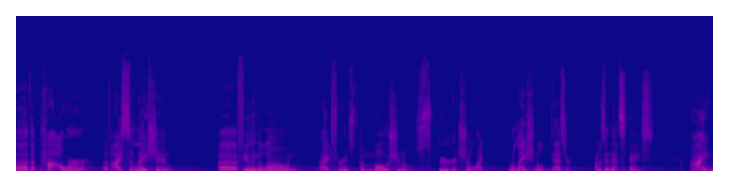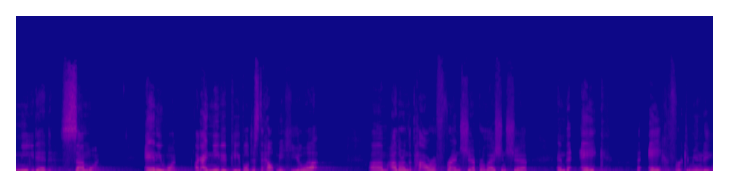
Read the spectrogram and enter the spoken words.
uh, the power of isolation, uh, feeling alone. I experienced emotional, spiritual, like relational desert. I was in that space. I needed someone, anyone. Like I needed people just to help me heal up. Um, I learned the power of friendship, relationship, and the ache, the ache for community.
